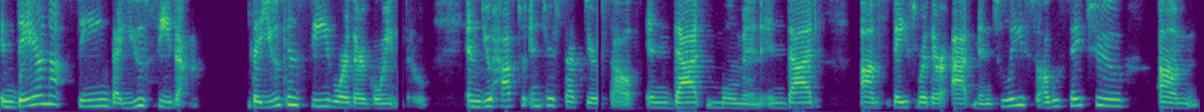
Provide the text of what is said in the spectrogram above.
and they are not seeing that you see them, that you can see where they're going through. And you have to intersect yourself in that moment, in that um, space where they're at mentally. So I will say to um,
